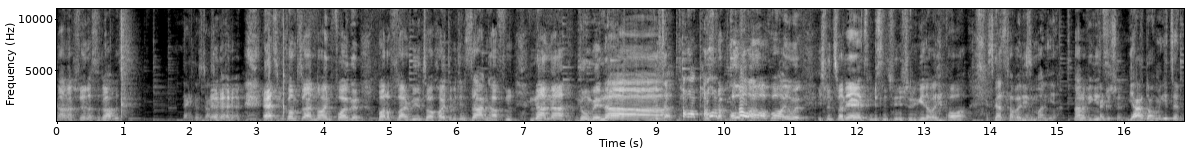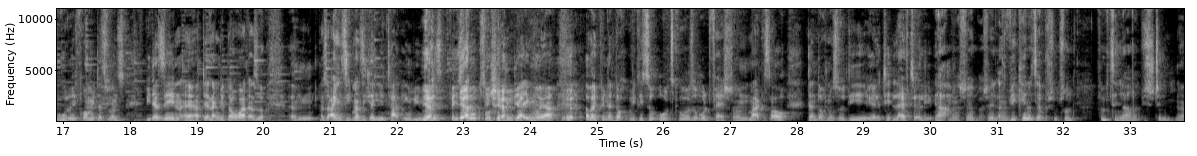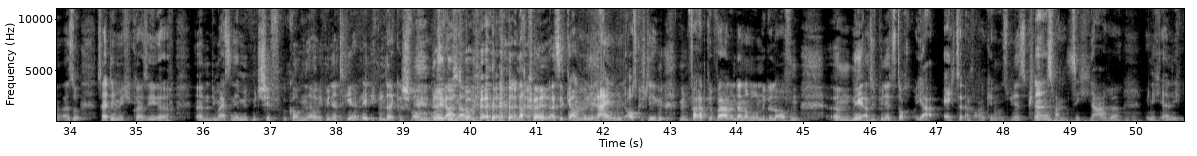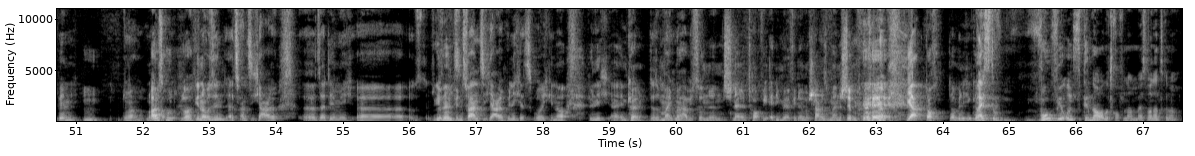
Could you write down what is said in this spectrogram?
Nana, schön, dass du da bist. Danke, dass du da bist. Herzlich willkommen zu einer neuen Folge Butterfly Real Talk. Heute mit dem sagenhaften Nana Domina. Mr. Power, Power, Mr. Power, Power, Power, Junge. Ich bin zwar der, der jetzt ein bisschen ins Fitnessstudio geht, aber die Power ist ganz klar bei diesem Mann hier. Nana, wie geht's? Dankeschön. Ja, doch, mir geht's sehr gut und ich freue mich, dass wir uns wiedersehen. Äh, hat ja lange gedauert. Also, ähm, also eigentlich sieht man sich ja jeden Tag irgendwie im Ja. Face- Facebook, Ja. Social Ja. Media irgendwo, ja. Aber ich bin dann doch wirklich so oldschool, so old fashioned und mag es auch, dann doch noch so die Realität live zu erleben. Ja, ne? war schön, war schön. Also wir kennen uns ja bestimmt schon 15 Jahre. Bestimmt, ne? Also seitdem ich quasi, äh, äh, die meisten sind ja mit, mit Schiff gekommen, ne? aber ich bin ja Triathlet, ich bin direkt geschwommen aus Ghana nach Köln. Als ich kam, bin rein, bin ausgestiegen, mit dem Fahrrad gefahren und dann noch eine Runde gelaufen. Ähm, nee, also ich bin jetzt doch, ja, echt seit Anfang an kennen uns. Ich bin jetzt knapp Ja. 20 Jahre, wenn ich ehrlich bin. Ja, Mhm. Alles gut, läuft. Genau, sind äh, 20 Jahre, äh, seitdem ich, äh, ich Events. bin 20 Jahre, bin ich jetzt, wo ich genau, bin ich äh, in Köln. Also manchmal habe ich so einen schnellen Talk wie Eddie Murphy, dann überschlagen sie meine Stimme. ja, doch, da bin ich in Köln. Weißt du, wo wir uns genau getroffen haben? Weißt du noch ganz genau?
